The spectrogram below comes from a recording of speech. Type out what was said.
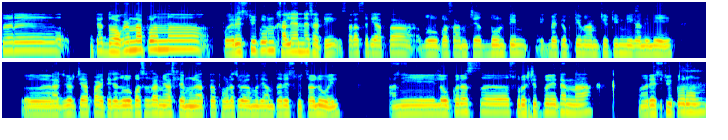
तर त्या दोघांना पण रेस्क्यू करून खाली आणण्यासाठी सरासरी आता जवळपास आमच्या दोन टीम एक बॅकअप टीम आमची टीम निघालेली आहे. राजगडच्या पायथ्याच्या जवळपासच आम्ही असल्यामुळे आता थोड्याच वेळामध्ये आमचा रेस्क्यू चालू होईल. आणि लवकरच सुरक्षितपणे त्यांना रेस्क्यू करून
